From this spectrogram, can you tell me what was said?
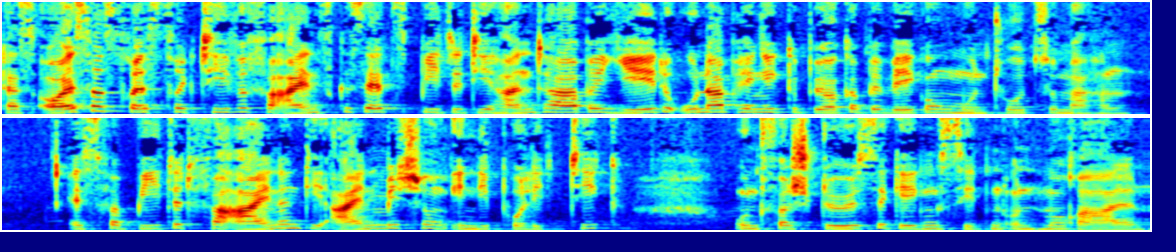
Das äußerst restriktive Vereinsgesetz bietet die Handhabe, jede unabhängige Bürgerbewegung mundtot zu machen. Es verbietet Vereinen die Einmischung in die Politik und Verstöße gegen Sitten und Moral.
